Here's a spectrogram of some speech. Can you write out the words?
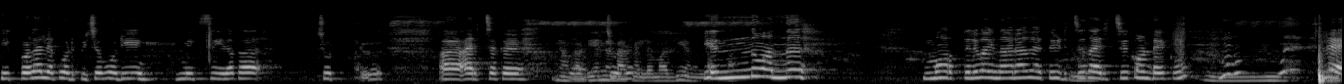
ഇപ്പോഴല്ലേ പൊടിപ്പിച്ച പൊടി മിക്സിയിലൊക്കെ ചുട്ട് അരച്ചൊക്കെ എന്നും അന്ന് മുറത്തിൽ വൈകുന്നേരം നേരത്തെ ഇടിച്ച് തരിച്ച് കൊണ്ടേക്കും. അല്ലേ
